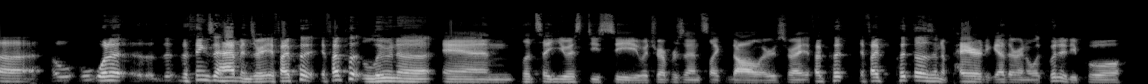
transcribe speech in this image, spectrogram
uh, one of the, the things that happens, right? If I put if I put Luna and let's say USDC, which represents like dollars, right? If I put if I put those in a pair together in a liquidity pool,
